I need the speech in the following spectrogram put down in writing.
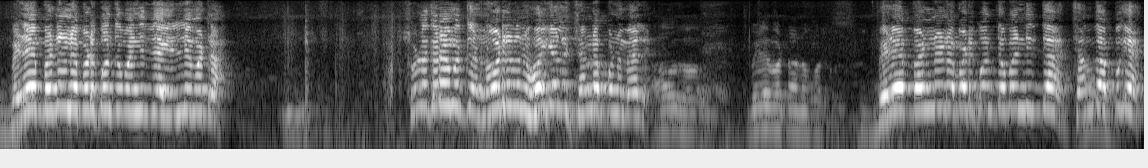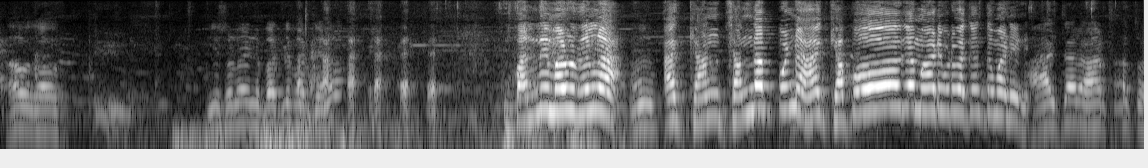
ಬೆಳೆ ಬಣ್ಣನ ಪಡ್ಕೊಂತ ಬಂದಿದ್ದೆ ಇಲ್ಲಿ ಮಠ. ಸುಳ್ಳಕರ ಮತ್ತೆ ಹೋಗಿ ಹೋಗಿಲ್ಲ ಚಂದಪ್ಪನ ಮೇಲೆ. ಬಿಳಿ ಬಟ್ಟನ ಬೆಳೆ ಬಣ್ಣನ ಪಡ್ಕೊಂತ ಬಂದಿದ್ದ ಚಂದಪ್ಪಗೆ ಹೌದು ಹೌದು. ಈ ಸುಳ್ಳು ಬದ್ಲು ಬದ್ಲಿ ಮಾಡ್ತೇನೆ? ಬನ್ನಿ ಮಾಡುದಿಲ್ಲ. ಆ ಚಂದ ಚಂದಪ್ಪಣ್ಣ ಕೆಪೋಗ ಮಾಡಿ ಬಿಡ್ಬೇಕಂತ ಮಾಡೀನಿ ಆಯ್ತಾರ ಅರ್ಥ ಆತು.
